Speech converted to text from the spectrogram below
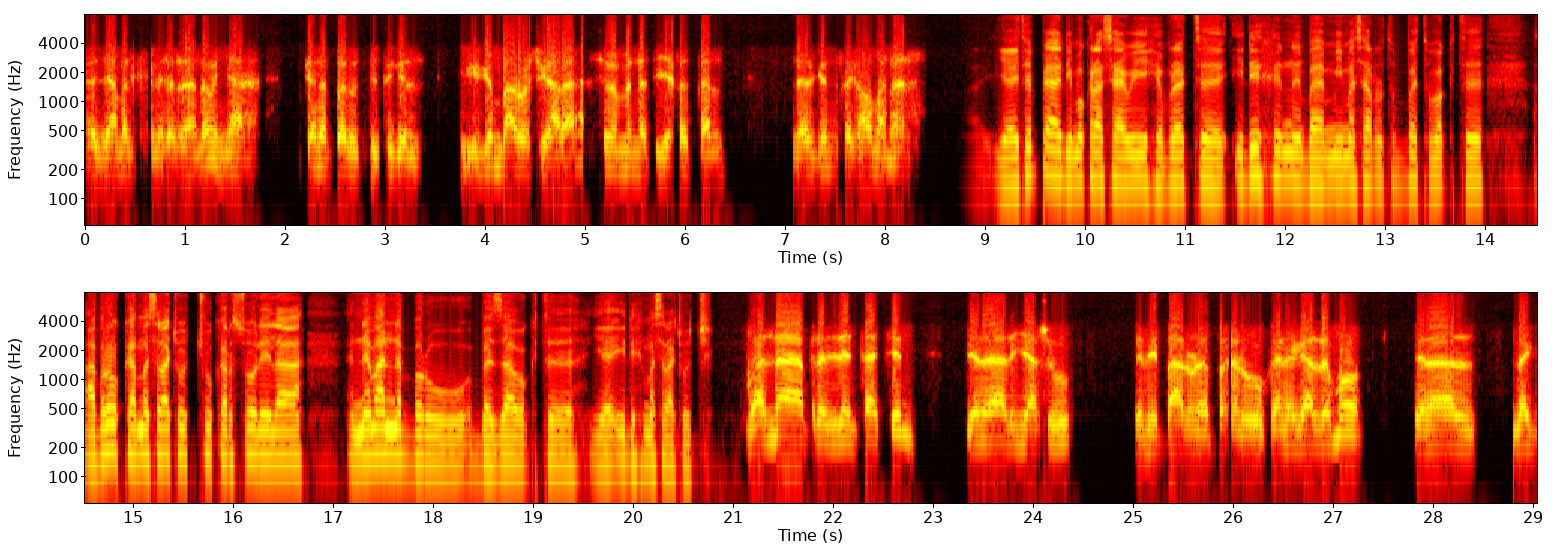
በዚያ መልክ የሰራ ነው። እኛ ከነበሩት ትግል ግንባሮች ጋራ ስምምነት እየፈጠር ደርግን ተቃውመናል። የኢትዮጵያ ዲሞክራሲያዊ ህብረት ኢድህን በሚመሰርቱበት ወቅት አብረው ከመስራቾቹ ከእርሶ ሌላ እነማን ነበሩ? በዛ ወቅት የኢድህ መስራቾች ዋና ፕሬዚደንታችን ጀኔራል እያሱ የሚባሉ ነበሩ። ከኔ ጋር ደግሞ ጀነራል ነጋ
